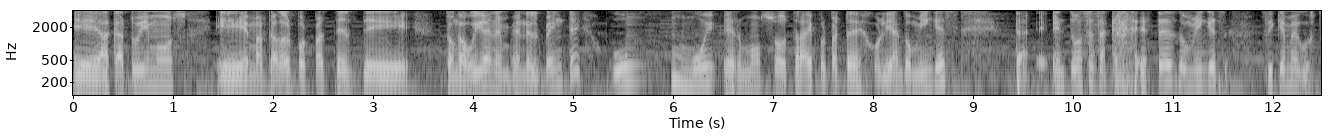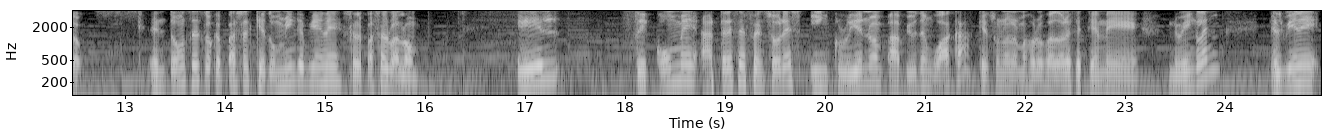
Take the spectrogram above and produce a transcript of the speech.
Eh, acá tuvimos eh, marcador por parte de Tongawiga en, en, el 20, un muy hermoso try por parte de Julián Domínguez. Entonces acá este Domínguez sí que me gustó. Entonces lo que pasa es que Domínguez viene, se le pasa el balón. Él se come a tres defensores, incluyendo a Buden Waka, que es uno de los mejores jugadores que tiene New England. Él viene,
